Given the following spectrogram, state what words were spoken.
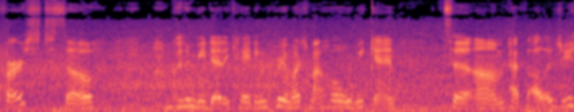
first, so I'm gonna be dedicating pretty much my whole weekend to um, pathology.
